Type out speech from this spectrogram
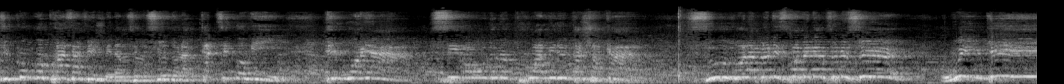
du Congo Brazzaville, mesdames et messieurs, de la catégorie des moyens, 6 rondes de 3 minutes à chacun. Sous l'applaudissement, mesdames et messieurs, Winky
